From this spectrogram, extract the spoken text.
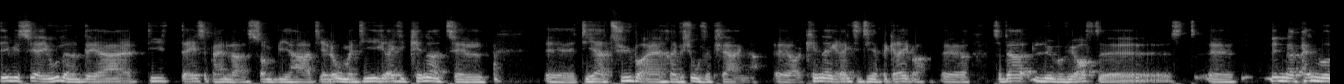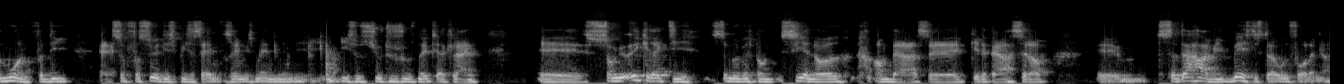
det vi ser i udlandet, det er, at de databehandlere, som vi har dialog med, de ikke rigtig kender til øh, Øh, de her typer af revisionserklæringer, øh, og kender ikke rigtig de her begreber. Øh, så der løber vi ofte øh, øh, lidt mere panden mod muren, fordi at så forsøger de at spise sig af for eksempel med en ISO 7001-erklæring, øh, som jo ikke rigtig som udgangspunkt siger noget om deres øh, GDPR-setup. Øh, så der har vi væsentligt større udfordringer.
